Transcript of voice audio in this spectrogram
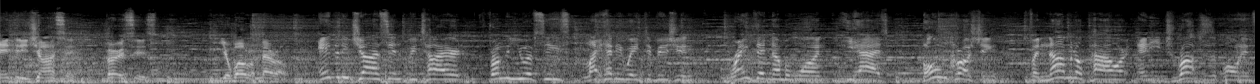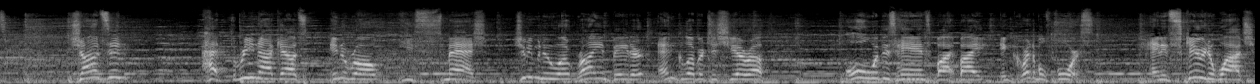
Anthony Johnson versus Yoel Romero. Anthony Johnson retired from the UFC's light heavyweight division, ranked at number one. He has bone crushing, phenomenal power, and he drops his opponents. Johnson had three knockouts in a row. He smashed Jimmy Manuwa, Ryan Bader, and Glover Teixeira, all with his hands by, by incredible force. And it's scary to watch.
